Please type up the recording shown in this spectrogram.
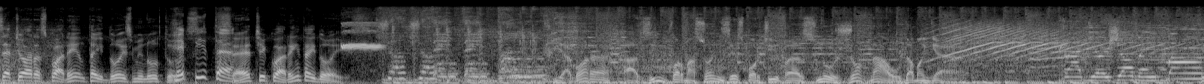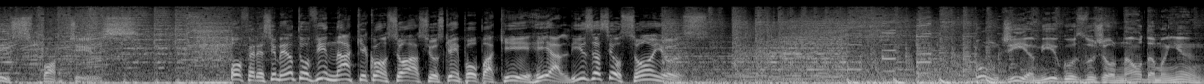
7 horas 42 minutos. Repita. 7h42. E agora, as informações esportivas no Jornal da Manhã. Rádio Jovem Pan. Esportes. Oferecimento Vinac Consórcios. Quem poupa aqui realiza seus sonhos. Bom dia, amigos do Jornal da Manhã.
